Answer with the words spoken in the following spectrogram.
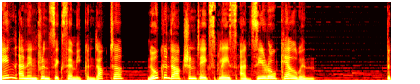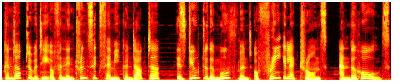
In an intrinsic semiconductor, no conduction takes place at 0 Kelvin. The conductivity of an intrinsic semiconductor is due to the movement of free electrons and the holes.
